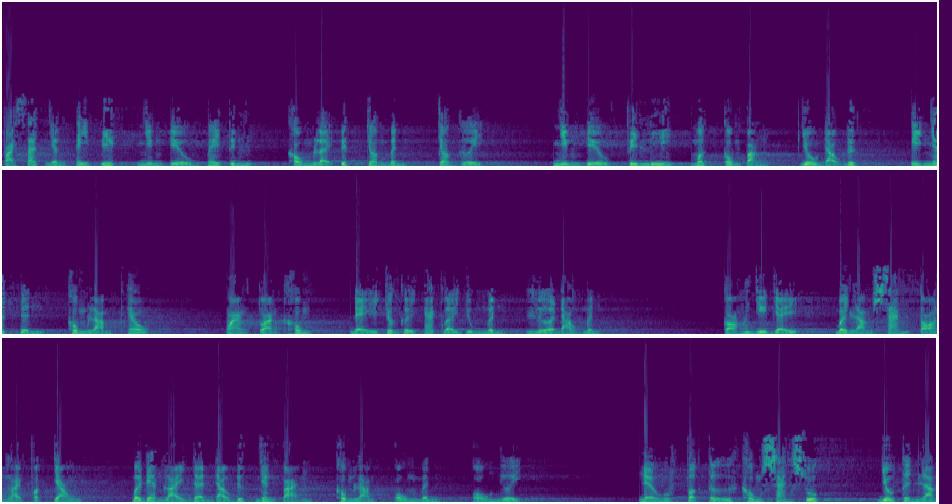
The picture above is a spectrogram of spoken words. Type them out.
phải xác nhận thấy biết những điều mê tín không lợi ích cho mình, cho người. Những điều phi lý, mất công bằng, vô đạo đức thì nhất định không làm theo, hoàn toàn không để cho người khác lợi dụng mình, lừa đảo mình. Có như vậy mới làm sáng tỏ lại Phật giáo, mới đem lại nền đạo đức nhân bản, không làm khổ mình, khổ người. Nếu Phật tử không sáng suốt, vô tình làm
